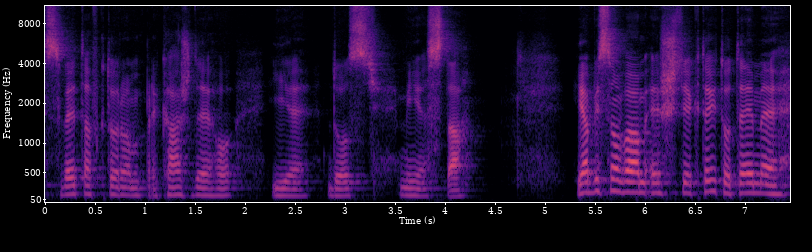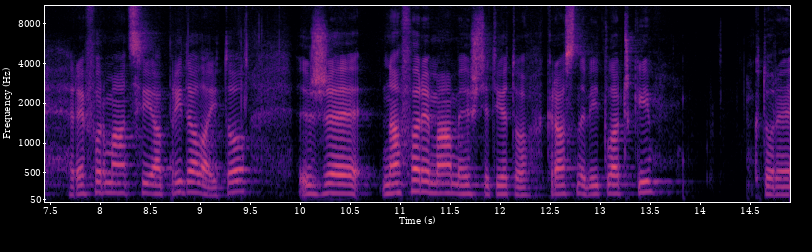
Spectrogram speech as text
sveta, v ktorom pre každého je dosť miesta. Ja by som vám ešte k tejto téme reformácia pridal aj to, že na fare máme ešte tieto krásne výtlačky, ktoré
